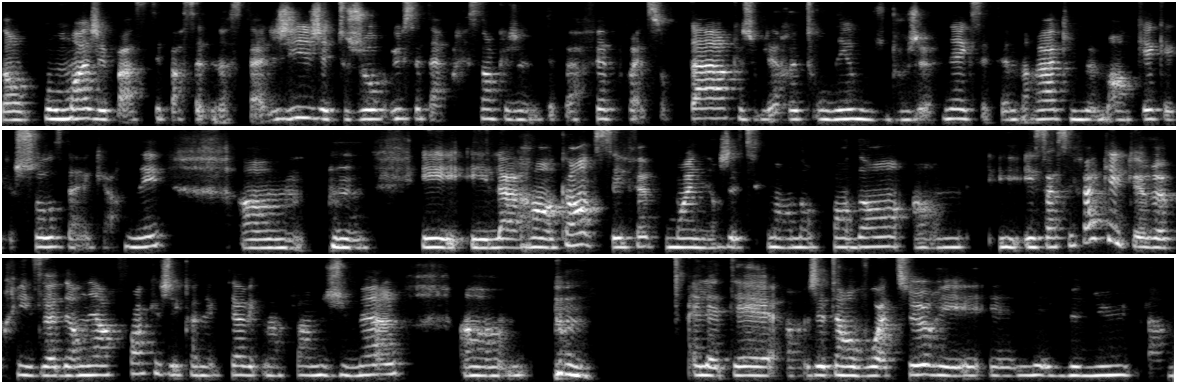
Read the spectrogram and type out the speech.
Donc, pour moi, j'ai passé par cette nostalgie. J'ai toujours eu cette impression que je n'étais pas faite pour être sur Terre, que je voulais retourner d'où je venais, etc., qu'il me manquait quelque chose d'incarné. Um, et, la rencontre s'est faite pour moi énergétiquement. Donc, pendant, um, et, ça s'est fait à quelques reprises. La dernière fois que j'ai connecté avec ma femme jumelle, um, elle était, euh, j'étais en voiture et, elle est venue euh,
